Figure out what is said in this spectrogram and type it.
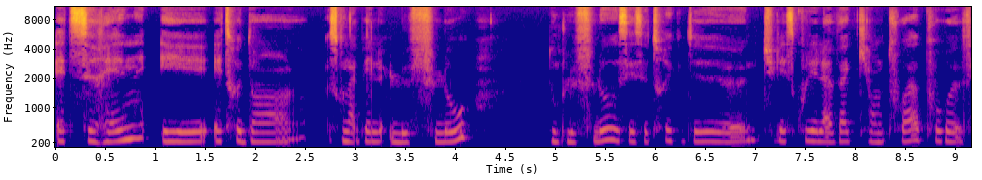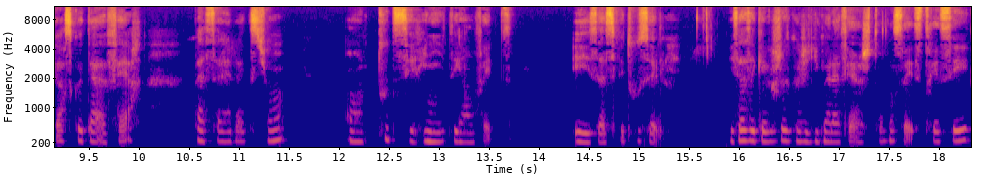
être sereine et être dans ce qu'on appelle le flow. Donc le flow, c'est ce truc de tu laisses couler la vague qui est en toi pour faire ce que tu as à faire, passer à l'action en toute sérénité en fait. Et ça se fait tout seul. Et ça, c'est quelque chose que j'ai du mal à faire. J'ai tendance à être stressée,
